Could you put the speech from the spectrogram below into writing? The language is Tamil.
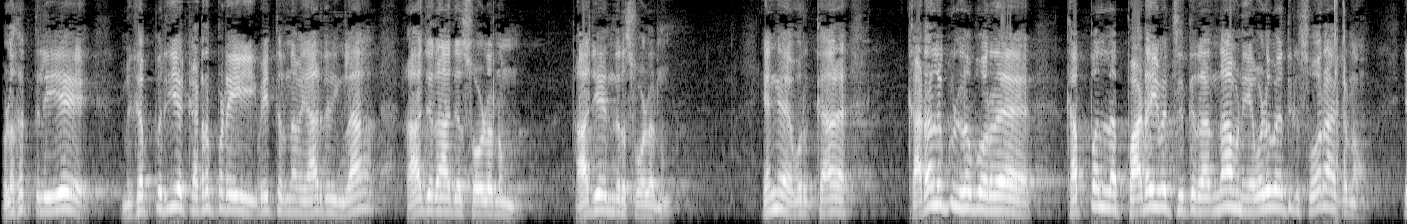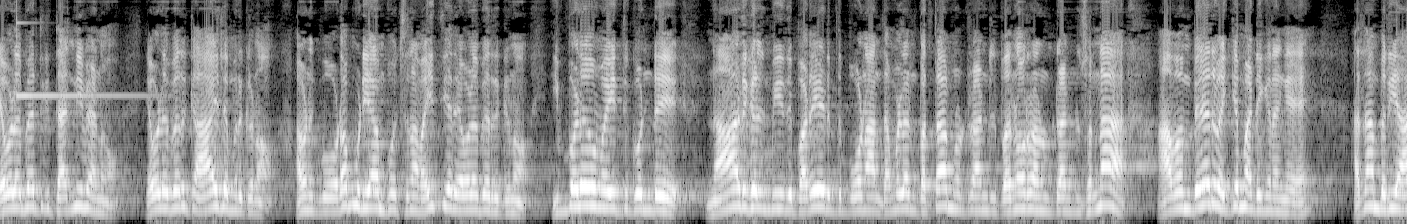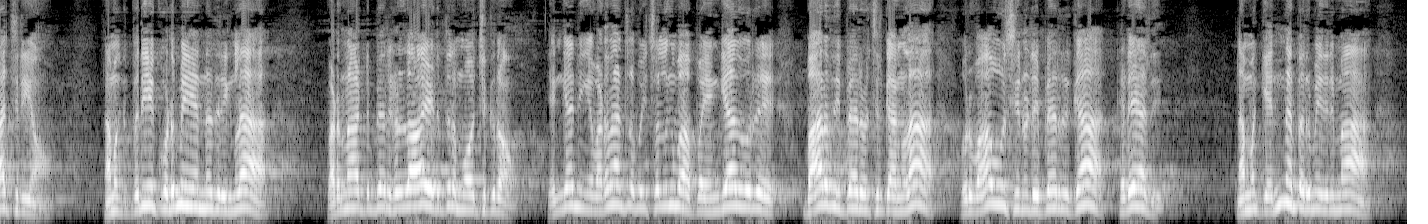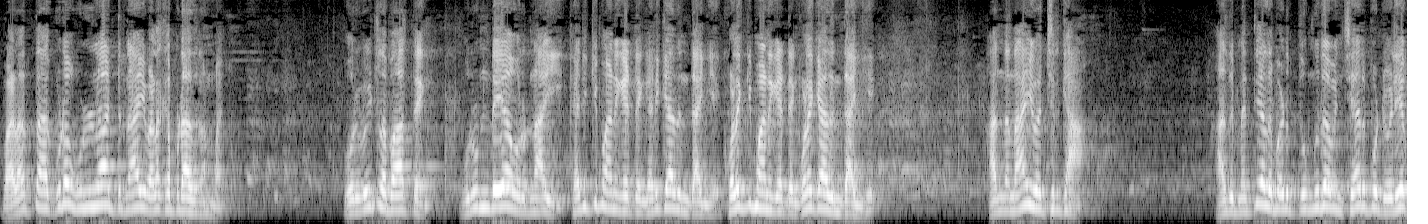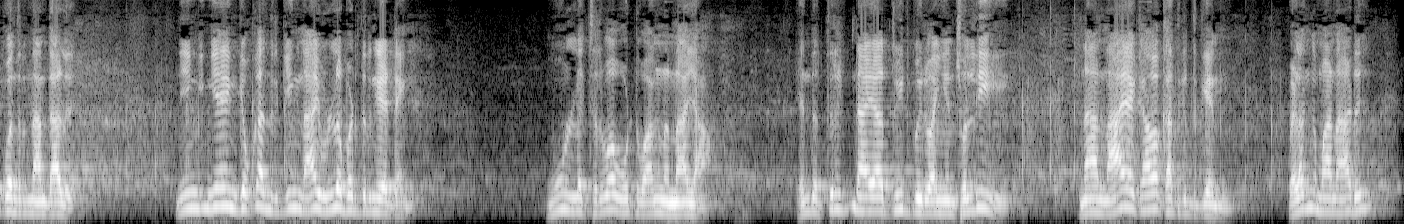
உலகத்திலேயே மிகப்பெரிய கடற்படை வைத்திருந்தவன் யார் தெரியுங்களா? ராஜராஜ சோழனும் ராஜேந்திர சோழனும். எங்க ஒரு க கடலுக்குள்ள போற கப்பல்ல படை வச்சிருக்கிறான்னா அவன் எவ்வளவு பேர்த்துக்கு சோறாக்கணும்? எவ்வளவு பேர்த்துக்கு தண்ணி வேணும்? எவ்வளவு பேருக்கு ஆயுதம் இருக்கணும்? அவனுக்கு உடம்பு முடியாமல் போச்சுன்னா வைத்தியர் எவ்வளவு பேர் இருக்கணும்? இவ்வளவு வைத்து கொண்டு நாடுகள் மீது படையெடுத்து போனான் தமிழன் பத்தாம் நூற்றாண்டில் பதினோராம் நூற்றாண்டு சொன்னா அவன் பேர் வைக்க மாட்டேங்கிறாங்க. அதான் பெரிய ஆச்சரியம். நமக்கு பெரிய கொடுமை என்ன தெரியுங்களா? வடநாட்டு பேர்கள்லாம் எடுத்து நம்ம வச்சுக்கிறோம். எங்க? நீங்க வடநாட்டில் போய் சொல்லுங்க பாப்பா எங்கேயாவது ஒரு பாரதி பேர் வச்சிருக்காங்களா? ஒரு வாவூசியினுடைய பேர் இருக்கா? கிடையாது. நமக்கு என்ன பெருமை தெரியுமா? வளர்த்தா கூட உள்நாட்டு நாய் வளர்க்கப்படாது நம்ம. ஒரு வீட்டில் பார்த்தேன். உருண்டையா ஒரு நாய். கடிக்குமான்னு கேட்டேன். கடிக்காதுன்ட்டாங்க. குலைக்குமான்னு கேட்டேன். குலைக்காதுன்ட்டாங்க. அந்த நாய் வச்சிருக்கான். அது மெத்தையில படுத்து தூங்குது. அவன் சேர் போட்டு வெளியே உட்காந்துருந்தான் அந்த ஆளு. நீங்க இங்கே இங்க உட்காந்துருக்கீங்க நாய் உள்ள படுத்துருங்க கேட்டேன். மூணு லட்ச ரூபா ஓட்டு வாங்கின நாயா? எந்த திருட்டு நாயா தூக்கிட்டு போயிடுவாங்கன்னு சொல்லி நான் நாயக்காவை கத்துக்கிட்டு இருக்கேன். விளங்குமா நாடு?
